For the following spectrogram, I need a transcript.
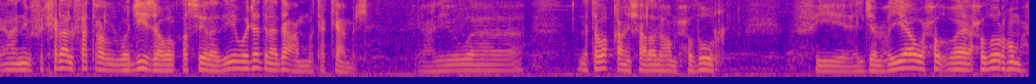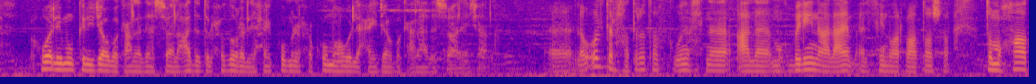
يعني في خلال الفترة الوجيزة والقصيرة دي وجدنا دعم متكامل. يعني ونتوقع إن شاء الله لهم حضور في الجمعية وحضورهم هو اللي ممكن يجاوبك على هذا السؤال. عدد الحضور اللي حيكون من الحكومة هو اللي حيجاوبك على هذا السؤال إن شاء الله. لو قلت لحضرتك ونحن على مقبلين على عام 2014 طموحات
